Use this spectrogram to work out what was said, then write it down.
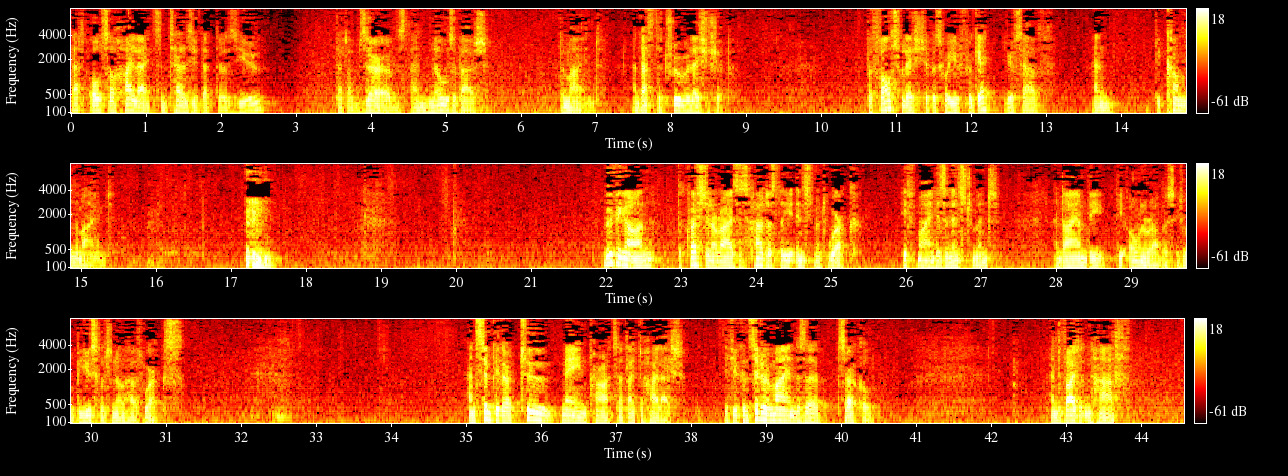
That also highlights and tells you that there's you that observes and knows about the mind. And that's the true relationship. The false relationship is where you forget yourself and become the mind. Moving on, the question arises how does the instrument work? If mind is an instrument and I am the, the owner of it, it would be useful to know how it works. And simply, there are two main parts I'd like to highlight. If you consider a mind as a circle and divide it in half,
